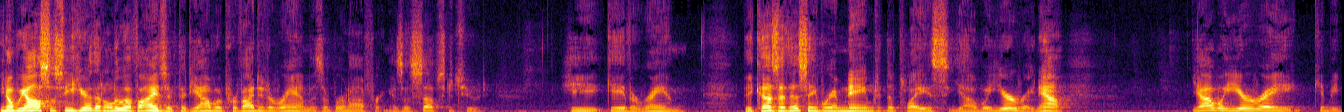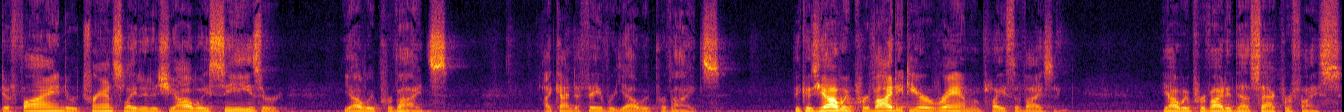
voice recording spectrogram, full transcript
You know, we also see here that in lieu of Isaac, that Yahweh provided a ram as a burnt offering, as a substitute. He gave a ram. Because of this, Abraham named the place Yahweh Yireh. Now, Yahweh Yireh can be defined or translated as Yahweh sees or Yahweh provides. I kind of favor Yahweh provides because Yahweh provided here a ram in place of Isaac. Yahweh provided that sacrifice.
